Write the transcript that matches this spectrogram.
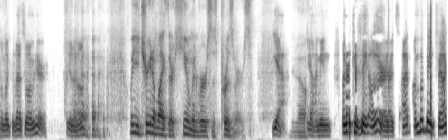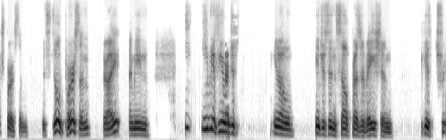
I'm like, well, that's why I'm here. You know? well, you treat them like they're human versus prisoners. Yeah, You know. yeah. I mean, I mean, because they are. It's, I, I'm a big facts person. It's still a person, right? I mean, e- even if you were just, you know, interested in self-preservation, because tr-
